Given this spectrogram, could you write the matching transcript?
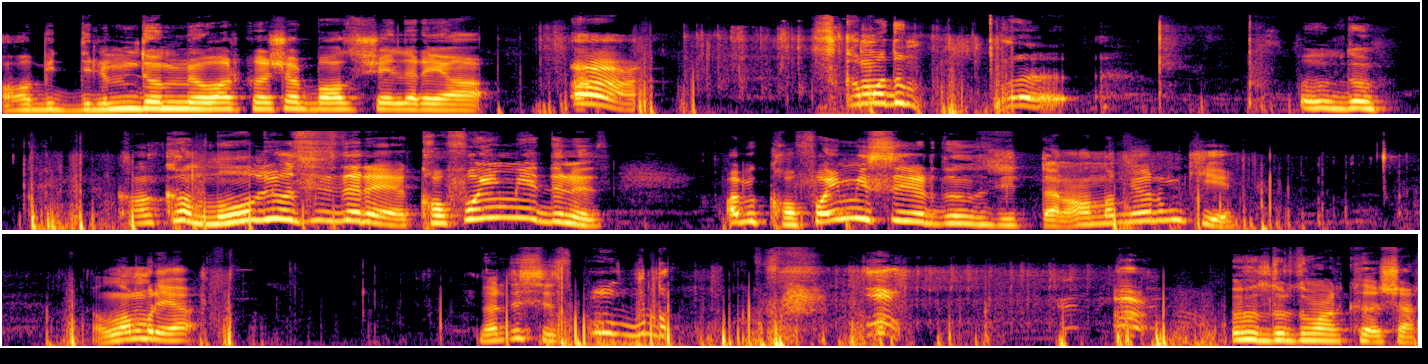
Abi dilim dönmüyor arkadaşlar bazı şeylere ya. Aa! Sıkamadım. Öldüm. Kanka ne oluyor sizlere? Kafayı mı yediniz? Abi kafayı mı sıyırdınız cidden? Anlamıyorum ki. Lan buraya. Neredesiniz? Oh, burada. Öldürdüm arkadaşlar.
